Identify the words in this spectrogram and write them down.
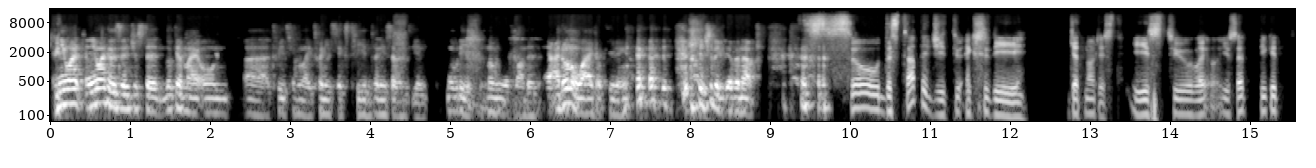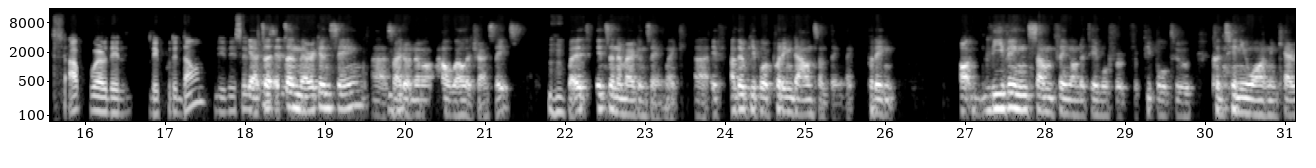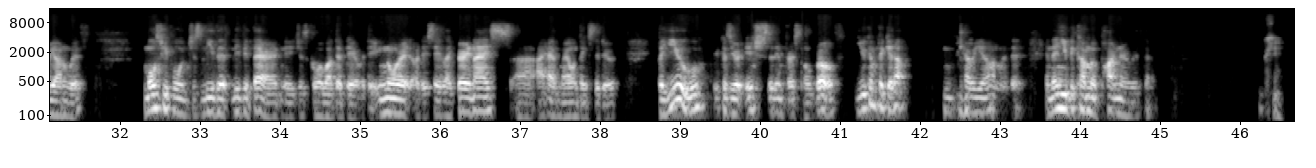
Anyone, anyone who's interested, look at my own uh, tweets from like 2016, 2017. Nobody, nobody responded. I don't know why I kept tweeting. I should have given up. so the strategy to actually get noticed is to like you said pick it up where they they put it down did they say yeah it's, a, it's an american saying uh, so mm-hmm. i don't know how well it translates mm-hmm. but it's, it's an american saying like uh, if other people are putting down something like putting uh, leaving something on the table for, for people to continue on and carry on with most people just leave it leave it there and they just go about their day or they ignore it or they say like very nice uh, i have my own things to do but you because you're interested in personal growth you can pick it up and mm-hmm. carry on with it and then you become a partner with them okay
